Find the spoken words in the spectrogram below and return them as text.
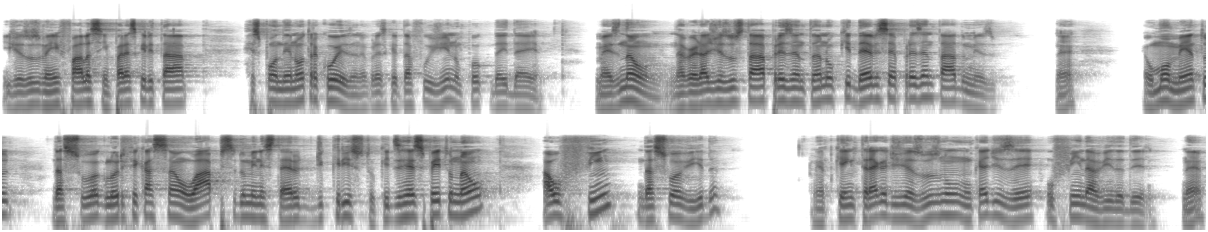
E Jesus vem e fala assim: parece que ele está respondendo outra coisa, né? parece que ele está fugindo um pouco da ideia. Mas não, na verdade, Jesus está apresentando o que deve ser apresentado mesmo. Né? É o momento da sua glorificação, o ápice do ministério de Cristo, que diz respeito não ao fim da sua vida, né? porque a entrega de Jesus não, não quer dizer o fim da vida dele, né?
